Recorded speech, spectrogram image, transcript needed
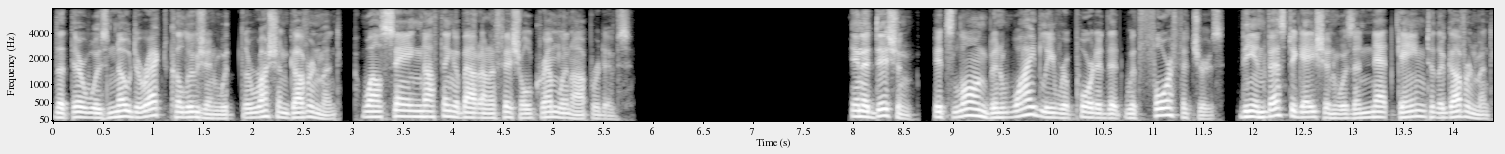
that there was no direct collusion with the Russian government while saying nothing about unofficial Kremlin operatives. In addition, it's long been widely reported that with forfeitures, the investigation was a net gain to the government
